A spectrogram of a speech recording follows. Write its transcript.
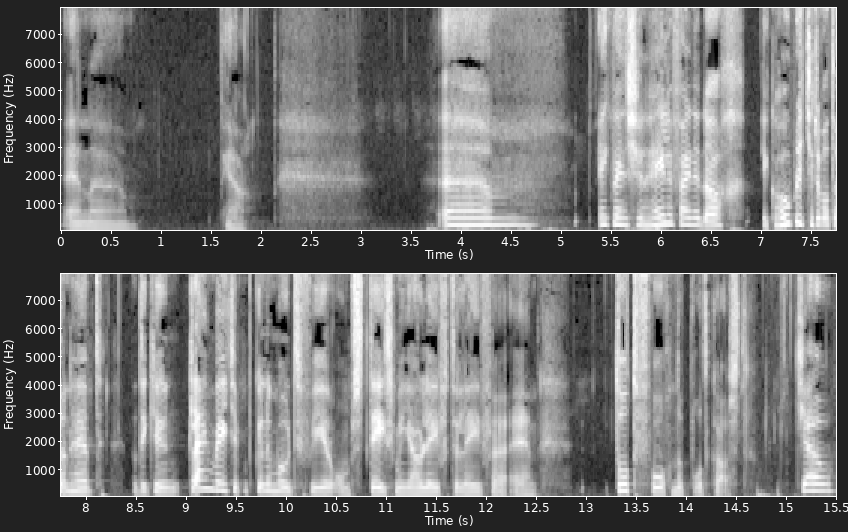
En uh, ja. Um, ik wens je een hele fijne dag. Ik hoop dat je er wat aan hebt. Dat ik je een klein beetje heb kunnen motiveren om steeds meer jouw leven te leven. En tot de volgende podcast. Ciao.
